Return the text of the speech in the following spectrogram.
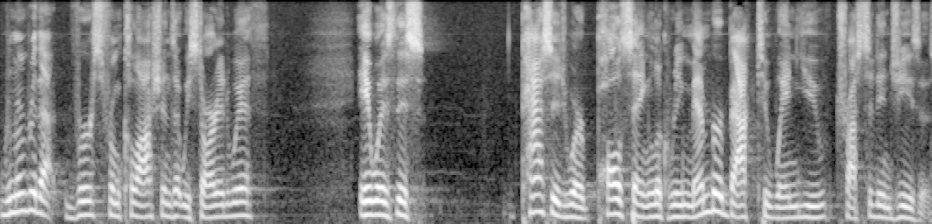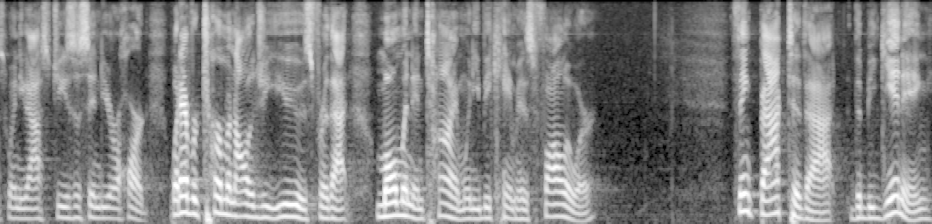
remember that verse from Colossians that we started with? It was this passage where Paul's saying, Look, remember back to when you trusted in Jesus, when you asked Jesus into your heart, whatever terminology you use for that moment in time when you became his follower. Think back to that, the beginning.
